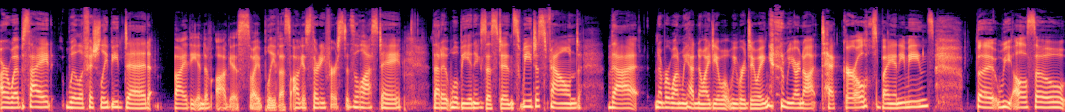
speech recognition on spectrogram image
our website will officially be dead by the end of August. So I believe that's August 31st is the last day that it will be in existence. We just found that number one, we had no idea what we were doing, and we are not tech girls by any means but we also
